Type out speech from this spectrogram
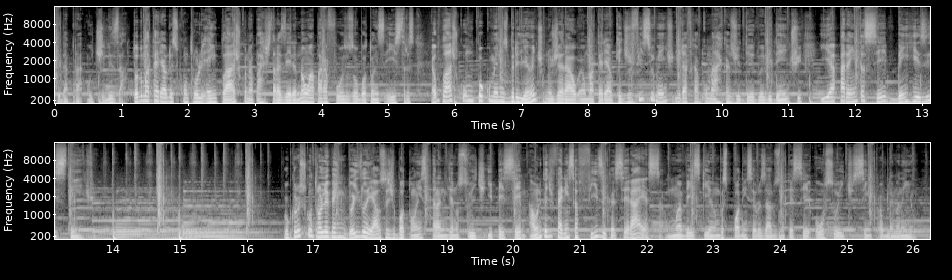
que dá para utilizar. Todo o material desse controle é em plástico, na parte traseira não há parafusos ou botões extras. É um plástico um pouco menos brilhante, no geral é um material que dificilmente irá ficar com marcas de dedo evidente e aparenta ser bem resistente. O Cruise Control vem em dois layouts de botões para Nintendo Switch e PC. A única diferença física será essa, uma vez que ambos podem ser usados no PC ou Switch sem problema nenhum.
